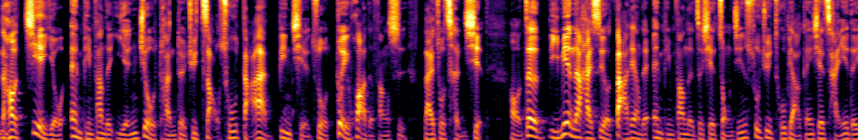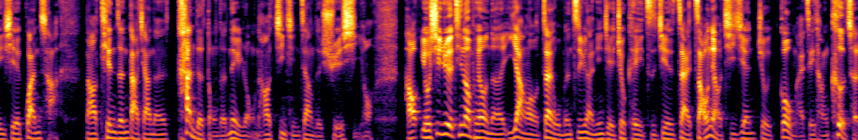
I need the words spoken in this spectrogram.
然后借由 M 平方的研究团队去找出答案，并且做对话的方式来做呈现。哦，这里面呢还是有大量的 M 平方的这些总金数据图表跟一些产业的一些观察，然后天真大家呢看得懂的内容，然后进行这样的学习哦。好，有兴趣的听众朋友呢，一样哦，在我们资源链接就可以直接在早鸟期间就购买这堂课程。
